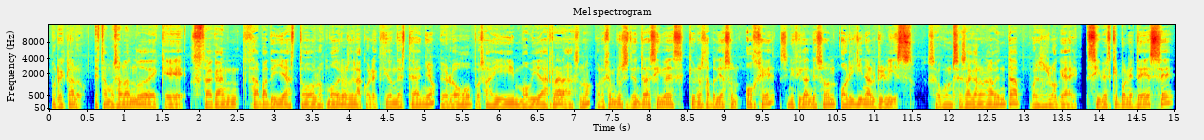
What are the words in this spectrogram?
Porque claro, estamos hablando de que sacan zapatillas todos los modelos de la colección de este año, pero luego pues hay movidas raras, ¿no? Por ejemplo, si tú entras y ves que unas zapatillas son OG, significan que son Original Release. Según se sacaron a la venta, pues eso es lo que hay. Si ves que pone DS, eso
